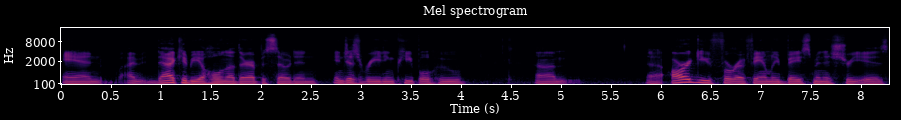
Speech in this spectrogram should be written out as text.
and I, that could be a whole nother episode. In in just reading people who um, uh, argue for a family-based ministry is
